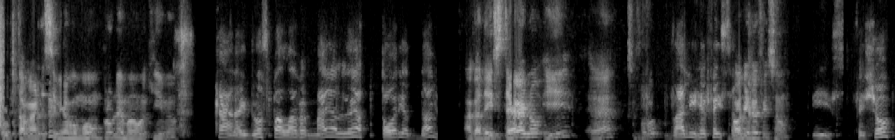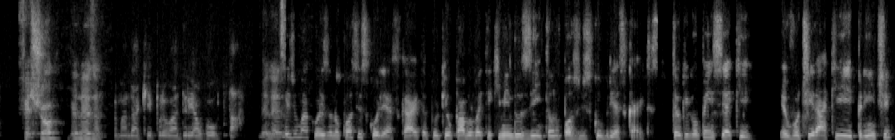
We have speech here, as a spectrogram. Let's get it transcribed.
Puta merda, você me arrumou um problemão aqui, meu. Caralho, duas palavras mais aleatórias da vida. HD externo e. É. Você falou? Vale refeição. Vale refeição. Isso. Fechou? Fechou. Beleza. Vou mandar aqui pro Adriel voltar. Beleza. Uma coisa, eu não posso escolher as cartas porque o Pablo vai ter que me induzir, então eu não posso descobrir as cartas. Então o que, que eu pensei aqui? Eu vou tirar aqui print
